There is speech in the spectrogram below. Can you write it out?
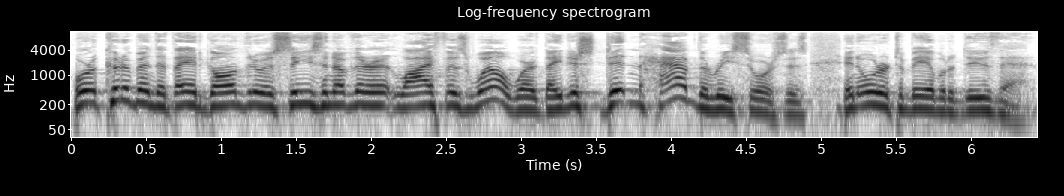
Or it could have been that they had gone through a season of their life as well where they just didn't have the resources in order to be able to do that.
